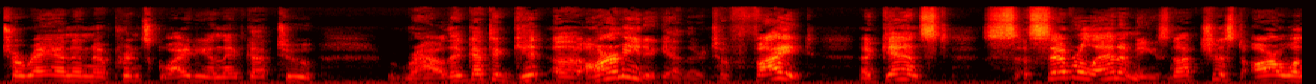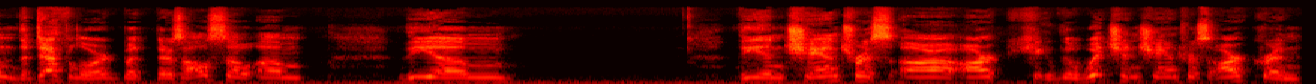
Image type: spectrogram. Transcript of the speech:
Taran and uh, Prince Gwydion, they've got to they've got to get an army together to fight against several enemies, not just Arawn the Death Lord, but there's also um, the um, the enchantress uh, Arc, the witch enchantress Achren,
